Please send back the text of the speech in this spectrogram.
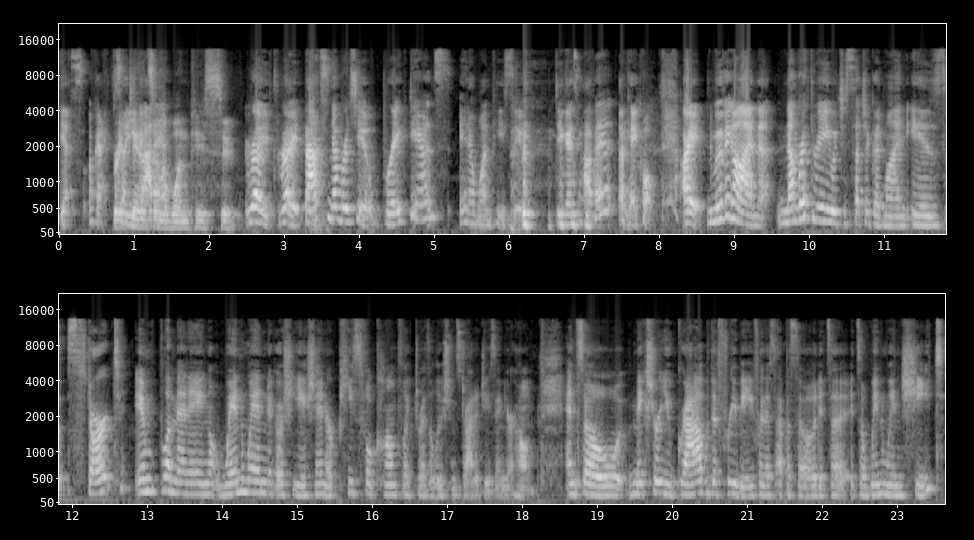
yes. Okay. Break so dance in it. the one piece suit. Right, right. That's number two. Break dance in a one piece suit. Do you guys have it? Okay, cool. All right, moving on. Number three, which is such a good one, is start implementing win win negotiation or peaceful conflict resolution strategies in your home. And so make sure you grab the freebie for this episode. It's a it's a win win sheet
